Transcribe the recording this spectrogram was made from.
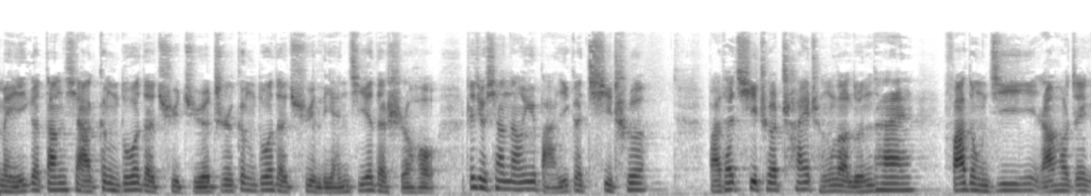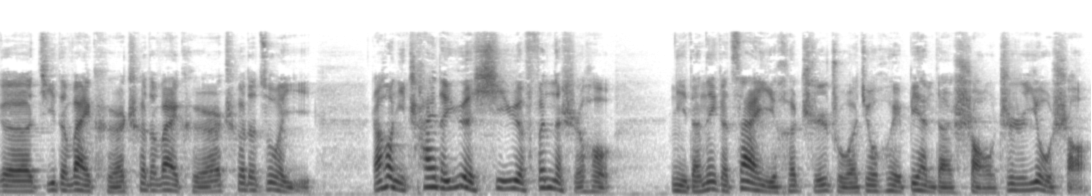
每一个当下，更多的去觉知，更多的去连接的时候，这就相当于把一个汽车，把它汽车拆成了轮胎、发动机，然后这个机的外壳、车的外壳、车的座椅，然后你拆的越细越分的时候，你的那个在意和执着就会变得少之又少，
